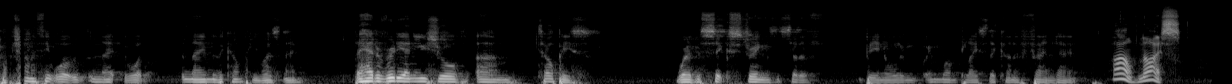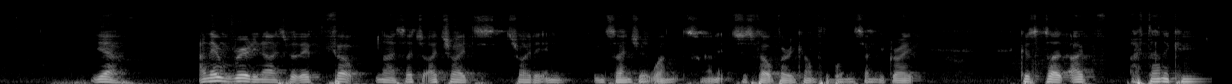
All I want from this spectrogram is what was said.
I'm trying to think what the what the name of the company was now. They had a really unusual um, tailpiece where the six strings, instead of being all in, in one place, they kind of fanned out. Oh, nice. Yeah, and they were really nice, but they felt nice. I, I tried tried it in in Soundcheck once, and it just felt very comfortable and it sounded great. Because I've I've done acoustic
